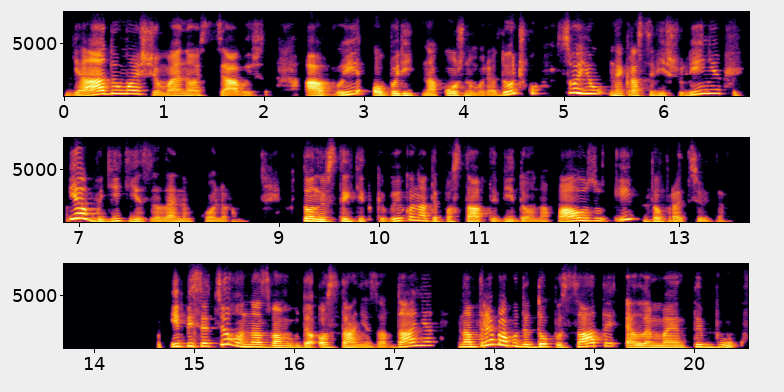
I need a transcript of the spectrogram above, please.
Я думаю, що в мене ось ця вийшла. А ви оберіть на кожному рядочку свою найкрасивішу лінію і обведіть її зеленим кольором. Хто не встиг дітки виконати, поставте відео на паузу і допрацюйте. І після цього у нас з вами буде останнє завдання. Нам треба буде дописати елементи букв.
